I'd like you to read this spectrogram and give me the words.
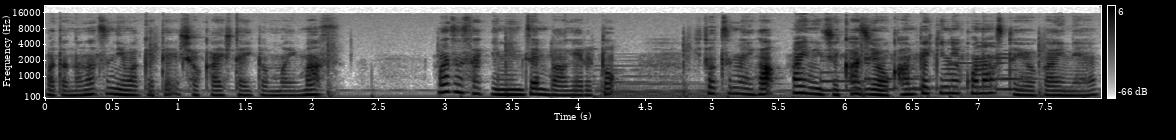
また7つに分けて紹介したいと思います。まず先に全部挙げると1つ目が毎日家事を完璧にこなすという概念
